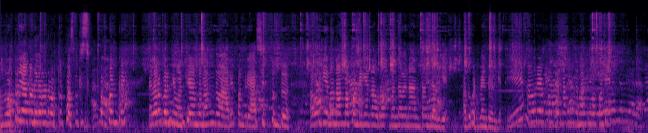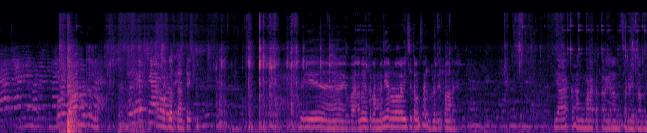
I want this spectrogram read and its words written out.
ನಮ್ಮ ಒಟ್ಟರು ಹೇಳ್ಕೊಂಡಿಗಾರ ನೋಡ್ರಿ ಒಟ್ಟರು ಪಾಸ್ಬುಕ್ ತಗೊಂಡ್ರಿ. ಎಲ್ಲರೂ ಬರ್ರಿ ನೀವು ಅಂತೇಳಿ ಅಂದ ನಂದು ಆರಿಫ್ ಅಂದ್ರಿ ಆಸಿಫ್ ಅಂದು. ಅವ್ರಿಗೇನು ನಮ್ಮ ಅಕೌಂಟಿಗೆ ಅವ್ರು ರೊಕ್ಕ ಬಂದವೇನ ಅಂತಂದ್ರೆ ಅವ್ರಿಗೆ, ಅದು ಹೊಟ್ಬೇಂಟ್ರಿ ಅವ್ರಿಗೆ. ಏನು ಅವ್ರು ಯಾಕೆ ಕೊಡ್ತಾರೆ ನಮ್ಗೆ ನಮ್ಮ ಅಕೌಂಟಿಗೆ? ಹೋಗಿ ಅವಾಗ ನೋಡಿದ್ರಲ್ರಿ ಅವಾಗ ಗೊತ್ತಾತ್ರಿ. ನಮ್ಮ ಮನೆಯವ್ರು ನೋಡಿದ್ರೆ ವಿಚಿತ್ರ ಅನ್ಸಕ್ ಬಿಡದ್ರಿಪ್ಪ ನನಗೆ. ಯಾಕೆ ಹಂಗೆ ಮಾಡಕತ್ತಾರ ಏನೋ ಅನ್ಸಕೈತ್ರಿ ನನ್ನ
